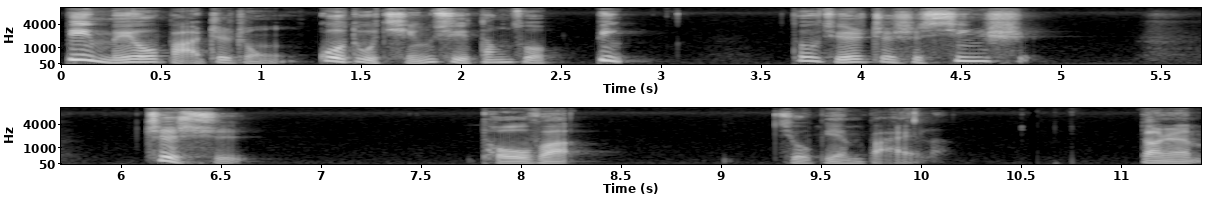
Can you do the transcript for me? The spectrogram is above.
并没有把这种过度情绪当作病，都觉得这是心事。这时，头发就变白了。当然，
